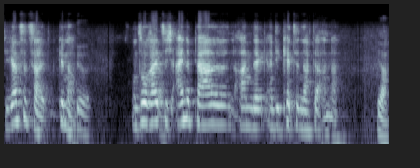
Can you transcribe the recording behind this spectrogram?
Die ganze Zeit, genau. Und so reiht sich eine Perle an, der, an die Kette nach der anderen. Ja,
